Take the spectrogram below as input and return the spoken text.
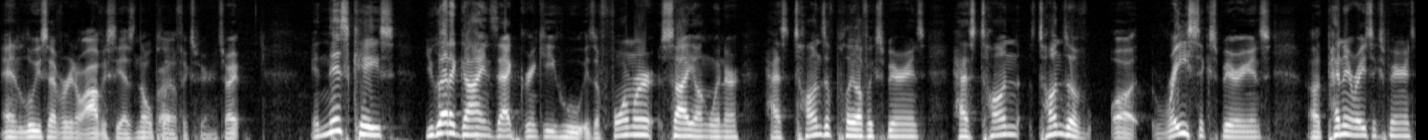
and Luis Severino obviously has no playoff Right. experience, right? In this case, you got a guy in Zach Greinke who is a former Cy Young winner, has tons of playoff experience, has ton tons of uh, race experience, uh, pennant race experience,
